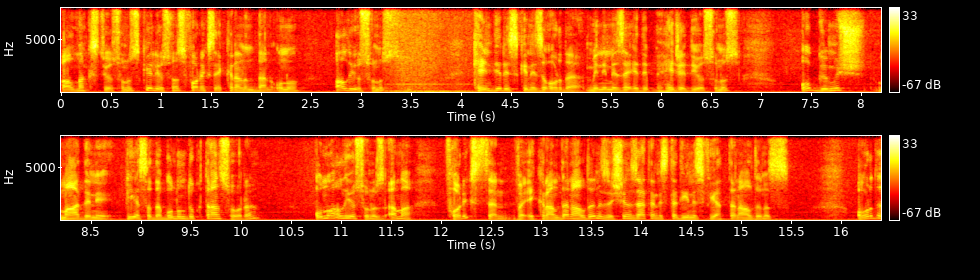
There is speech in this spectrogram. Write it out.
almak istiyorsunuz. Geliyorsunuz Forex ekranından onu alıyorsunuz. Kendi riskinizi orada minimize edip hedge ediyorsunuz. O gümüş madeni piyasada bulunduktan sonra onu alıyorsunuz ama Forex'ten ve ekrandan aldığınız için zaten istediğiniz fiyattan aldınız. Orada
